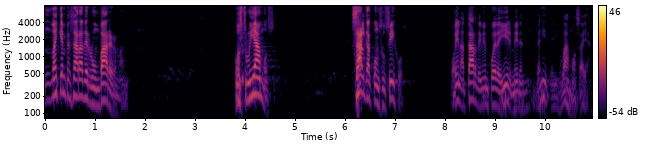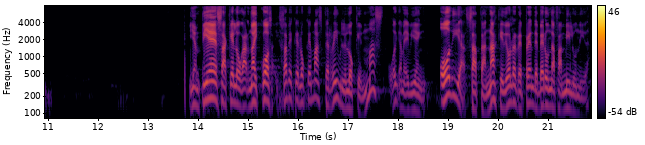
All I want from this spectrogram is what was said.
no hay que empezar a derrumbar, hermano. Construyamos. Salga con sus hijos. Hoy en la tarde bien puede ir, miren, venite, hijo, vamos allá. Y empieza aquel hogar, no hay cosa. ¿Y sabe qué es lo que más terrible? Lo que más, óigame bien, odia Satanás que Dios le reprende ver una familia unida.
